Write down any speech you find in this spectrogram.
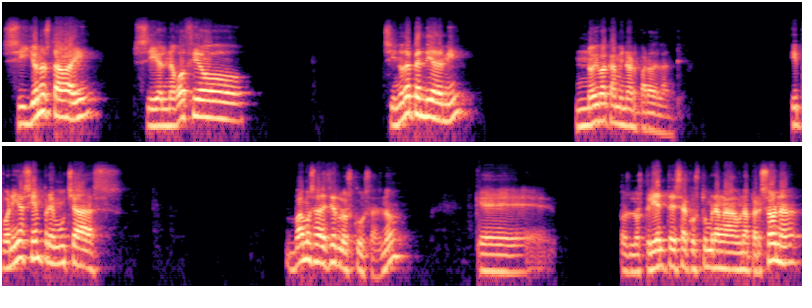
si yo no estaba ahí, si el negocio, si no dependía de mí, no iba a caminar para adelante. Y ponía siempre muchas, vamos a decirlo excusas, ¿no? Que pues, los clientes se acostumbran a una persona,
